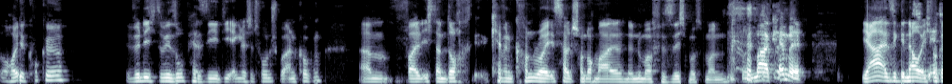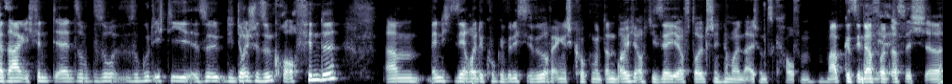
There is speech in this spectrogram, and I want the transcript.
heute gucke, würde ich sowieso per se die englische Tonspur angucken, ähm, weil ich dann doch Kevin Conroy ist halt schon noch mal eine Nummer für sich, muss man Und Mark Hamill. ja, also genau, ich wollte gerade sagen, ich finde, äh, so, so, so gut ich die, so, die deutsche Synchro auch finde, ähm, wenn ich die Serie heute gucke, würde ich sie sowieso auf Englisch gucken und dann brauche ich auch die Serie auf Deutsch nicht nochmal in iTunes kaufen. Mal abgesehen davon, dass ich, äh,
